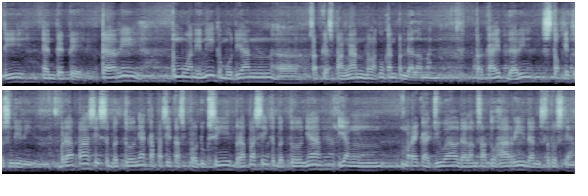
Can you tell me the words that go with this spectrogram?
di NTT. Dari temuan ini kemudian uh, Satgas Pangan melakukan pendalaman terkait dari stok itu sendiri. Berapa sih sebetulnya kapasitas produksi, berapa sih sebetulnya yang mereka jual dalam satu hari dan seterusnya.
